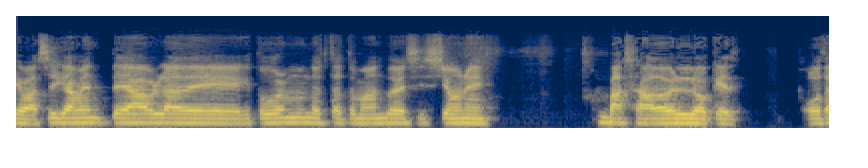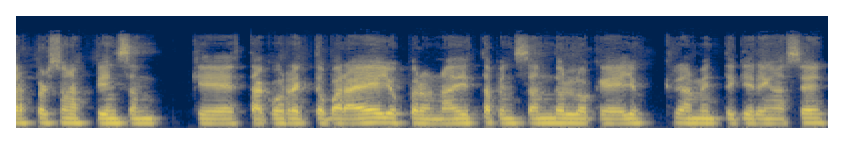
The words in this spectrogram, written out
que básicamente habla de que todo el mundo está tomando decisiones basado en lo que otras personas piensan que está correcto para ellos, pero nadie está pensando en lo que ellos realmente quieren hacer.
